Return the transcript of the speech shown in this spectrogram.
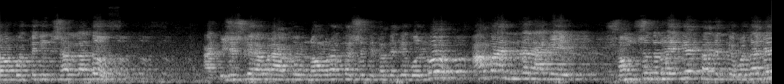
আমরা প্রত্যেকে ইনশাল্লাহ তো আর বিশেষ করে আমরা এখন নম্রতার সঙ্গে তাদেরকে বলব আমরা নিজের আগে সংশোধন হয়ে গিয়ে তাদেরকে বোঝাবে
